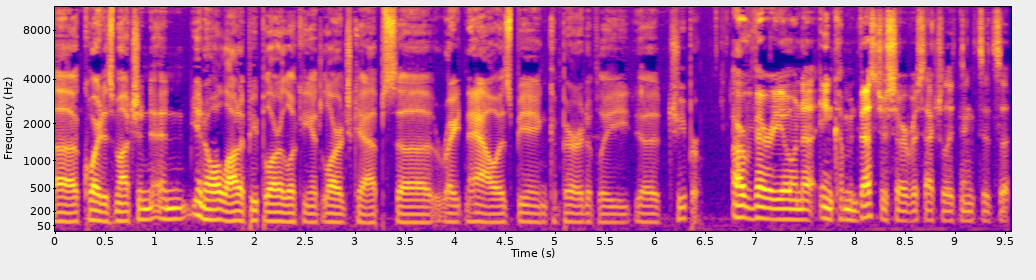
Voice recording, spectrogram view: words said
uh, quite as much. And, and, you know, a lot of people are looking at large caps uh, right now as being comparatively uh, cheaper. our very own uh, income investor service actually thinks it's a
